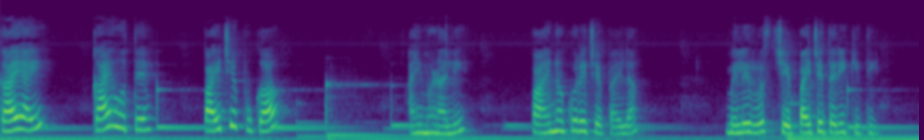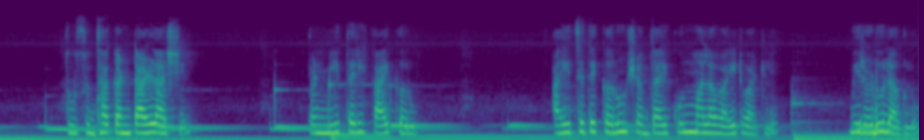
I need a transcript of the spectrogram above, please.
काय आई काय होते? पाय चेपू का? आई म्हणाली पाय नको रे चेपायला. मेले रोज चेपायचे तरी किती? तू सुद्धा कंटाळला असेल पण मी तरी काय करू? आईचे ते करून शब्द ऐकून मला वाईट वाटले. मी रडू लागलो.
